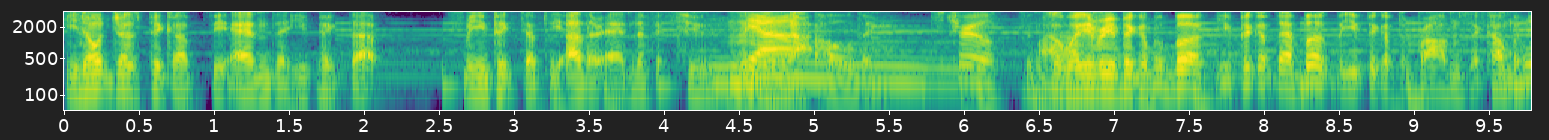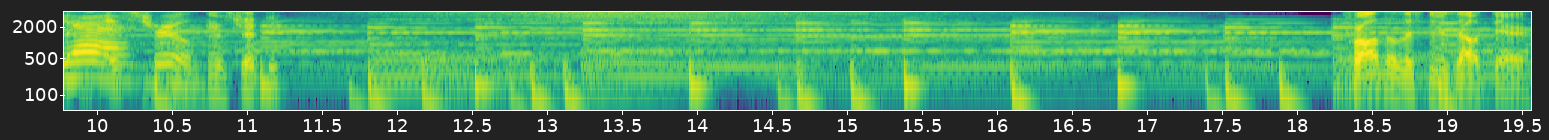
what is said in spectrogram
you don't just pick up the end that you picked up, but you picked up the other end of it too that Yeah. you're not holding. It's true. And So whenever you pick up a book, you pick up that book, but you pick up the problems that come with that. yeah. It's true. It's trippy. For all the listeners out there,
